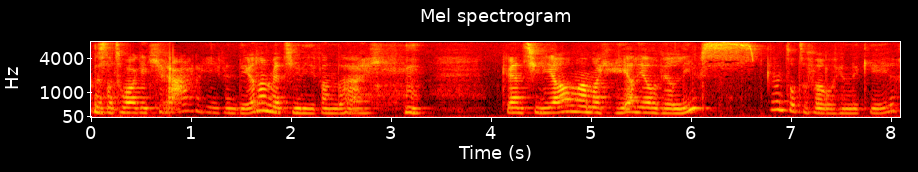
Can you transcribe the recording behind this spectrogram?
Dus dat wou ik graag nog even delen met jullie vandaag. ik wens jullie allemaal nog heel heel veel liefs. En tot de volgende keer.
